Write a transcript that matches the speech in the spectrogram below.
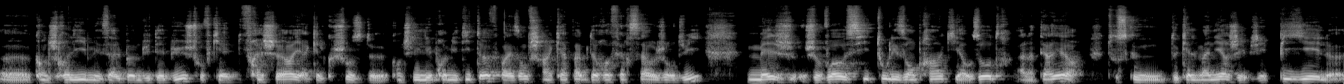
euh, quand je relis mes albums du début, je trouve qu'il y a une fraîcheur, il y a quelque chose de... Quand je lis les premiers Titeuf, par exemple, je serais incapable de refaire ça aujourd'hui, mais je, je, vois aussi tous les emprunts qu'il y a aux autres à l'intérieur, tout ce que, de quelle manière j'ai pillé le,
